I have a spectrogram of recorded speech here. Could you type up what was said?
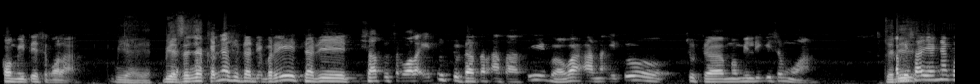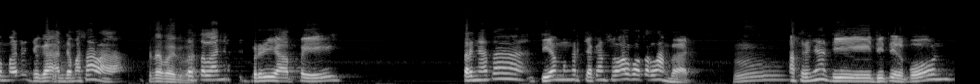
komite sekolah. Iya, iya. Biasanya akhirnya sudah diberi dari satu sekolah itu sudah teratasi bahwa anak itu sudah memiliki semua. Jadi, Tapi sayangnya kemarin juga ada masalah. Kenapa itu, Pak? Setelahnya diberi HP, ternyata dia mengerjakan soal kok terlambat. Hmm. Akhirnya di ditelepon,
